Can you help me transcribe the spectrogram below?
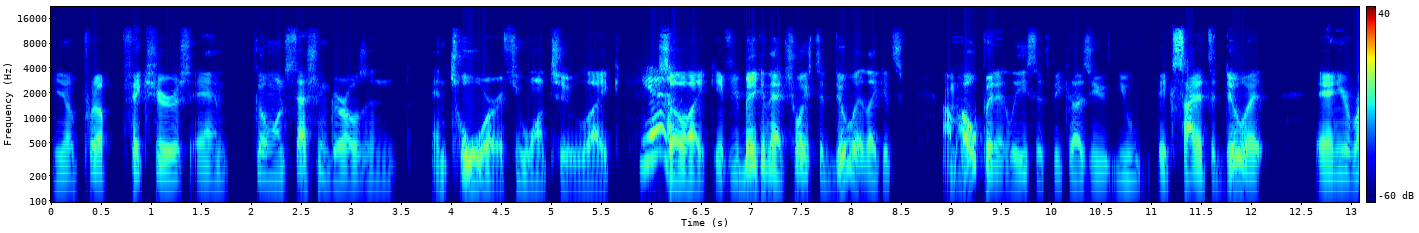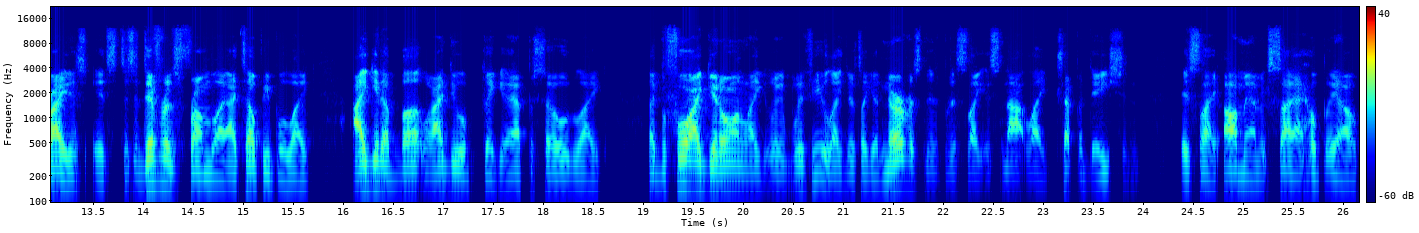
you know put up pictures and go on session girls and and tour if you want to. Like yeah. So like if you're making that choice to do it, like it's I'm hoping at least it's because you you excited to do it, and you're right. It's it's just a difference from like I tell people like I get a butt when I do a, like an episode like like before I get on like with you like there's like a nervousness, but it's like it's not like trepidation. It's like oh man, I'm excited. I hope you know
